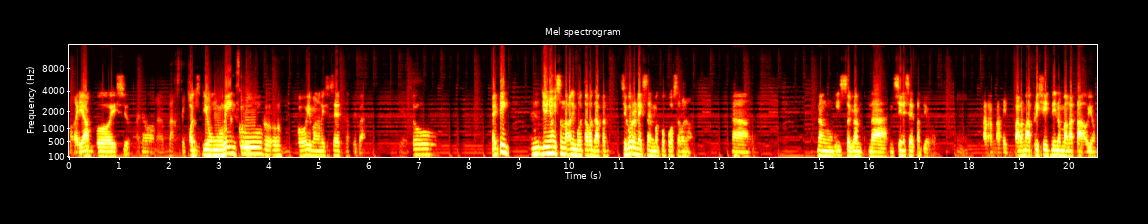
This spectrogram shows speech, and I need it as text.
mga young boys, yung ano, Ah, backstage. people. yung ring crew, Oo. Mm-mm. o yung mga nagsiset, di ba? Yes. So, I think, n- yun yung isang nakalimutan ko. Dapat, siguro next time, magpo-post ako ng, ng, ng Instagram na sineset up yun. Para, makit, para ma-appreciate din ng mga tao yung,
